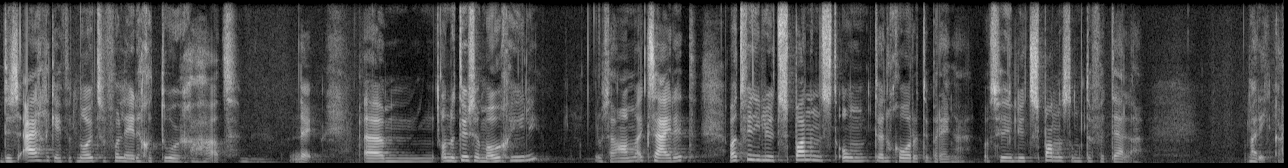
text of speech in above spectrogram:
Dus eigenlijk heeft het nooit zo'n volledige tour gehad. Nee. Um, ondertussen mogen jullie. We zijn allemaal excited. Wat vinden jullie het spannendst om ten gehore te brengen? Wat vinden jullie het spannendst om te vertellen? Marika.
